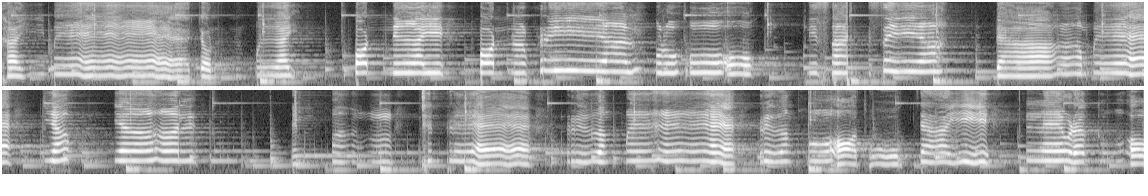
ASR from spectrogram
ใช้แม่จนเมื่อยปนเหนื่อยปนเพรียลูกนิสัยเสียด่าแม่ยับเยินให้ฟังฉันแร่ เรื่องแม่ เรื่องพ่อถูกใจ แล้วละก็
